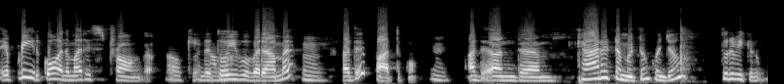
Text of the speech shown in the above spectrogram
எப்படி இருக்கும் அந்த மாதிரி ஸ்ட்ராங்கா ஓகே அந்த தொய்வு வராம அது பாத்துக்கும். அது அந்த கேரட்டை மட்டும் கொஞ்சம் துருவிக்கணும்.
